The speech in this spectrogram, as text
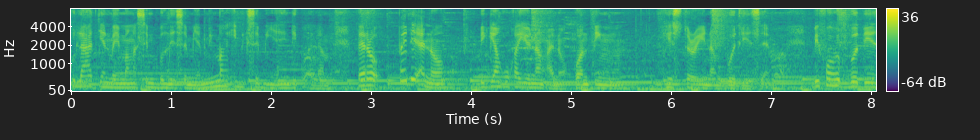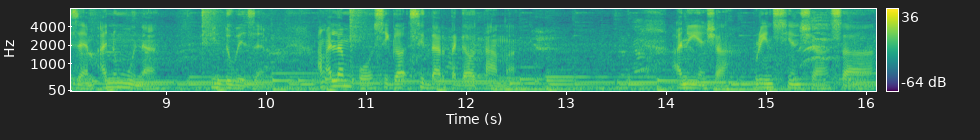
Ko lahat yan, may mga symbolism yan. May mga ibig sabihin yan, hindi ko alam. Pero pwede ano, bigyan ko kayo ng ano, konting history ng Buddhism. Before Buddhism, ano muna? Hinduism. Ang alam ko, si Ga- Siddhartha Gautama, ano yan siya? Prince yan siya sa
